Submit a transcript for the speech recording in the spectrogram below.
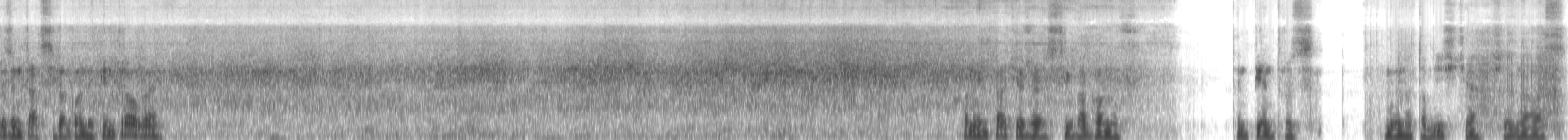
Prezentacji wagony piętrowe. Pamiętacie, że z tych wagonów ten piętrus był na tobliście, się znalazł.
